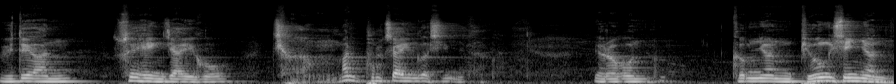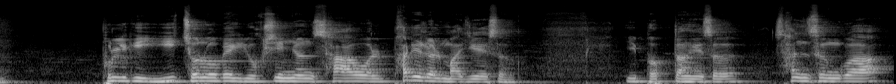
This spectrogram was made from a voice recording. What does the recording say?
위대한 수행자이고 정말 불자인 것입니다. 여러분, 금년 병신년 불기 2560년 4월 8일을 맞이해서 이 법당에서 산성과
